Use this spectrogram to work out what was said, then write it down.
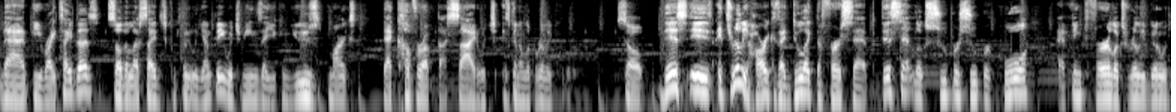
that the right side does. So the left side is completely empty, which means that you can use marks that cover up the side, which is going to look really cool. So this is, it's really hard because I do like the first set. But this set looks super, super cool. I think Fur looks really good with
